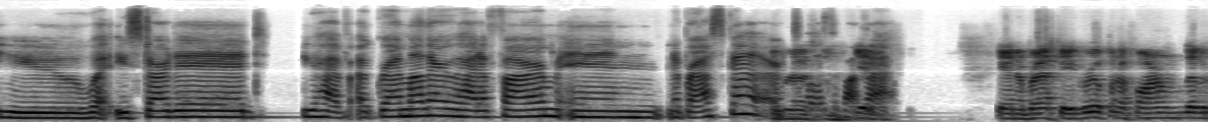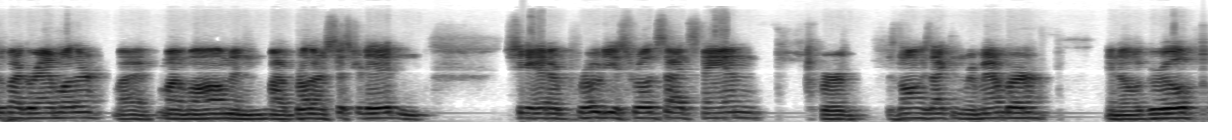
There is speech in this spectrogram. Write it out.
you what you started you have a grandmother who had a farm in Nebraska, or Nebraska. tell us about yeah. that. Yeah, Nebraska. I grew up on a farm, lived with my grandmother. My my mom and my brother and sister did, and she had a produce roadside stand for as long as I can remember you know, I grew up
